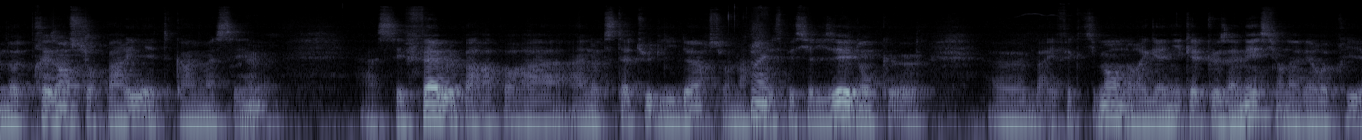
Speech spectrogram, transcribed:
notre présence sur Paris est quand même assez, assez faible par rapport à, notre statut de leader sur le marché spécialisé. donc, bah, effectivement, on aurait gagné quelques années si on avait repris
